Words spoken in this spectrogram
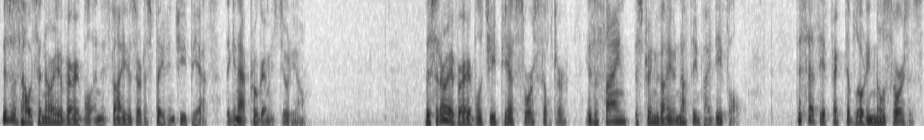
This is how a scenario variable and its values are displayed in GPS, the GNAT Programming Studio. The scenario variable GPS source filter is assigned the string value nothing by default. This has the effect of loading no sources,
